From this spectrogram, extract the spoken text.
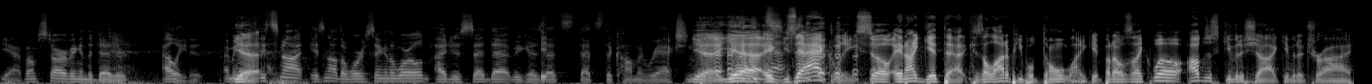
Yeah, if I'm starving in the desert, I'll eat it. I mean, Yeah. it's, it's not it's not the worst thing in the world. I just said that because that's that's the common reaction. yeah, yeah, Yeah. exactly. So, and I get that because a lot of people don't like it, but I was like, well, I'll just give it a shot, give it a try.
